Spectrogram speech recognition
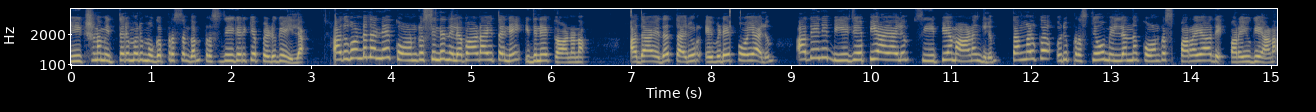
വീക്ഷണം ഇത്തരമൊരു മുഖപ്രസംഗം പ്രസിദ്ധീകരിക്കപ്പെടുകയില്ല. അതുകൊണ്ട് തന്നെ കോൺഗ്രസിന്റെ നിലപാടായി തന്നെ ഇതിനെ കാണണം. അതായത് തരൂർ എവിടെ പോയാലും അതിനി ബി ജെ പി ആയാലും സി പി എം ആണെങ്കിലും തങ്ങൾക്ക് ഒരു പ്രശ്നവുമില്ലെന്ന് കോൺഗ്രസ് പറയാതെ പറയുകയാണ്.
